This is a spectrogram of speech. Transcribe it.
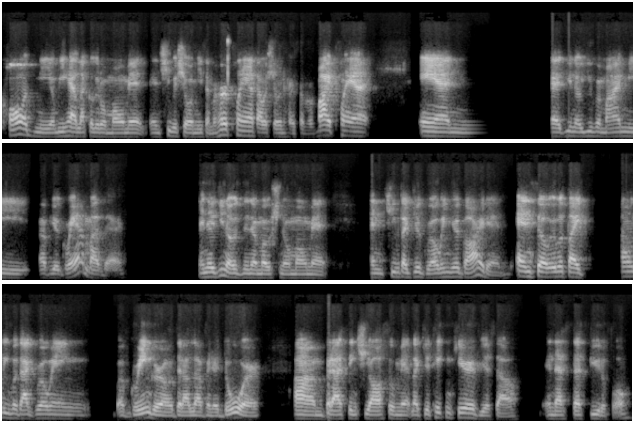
called me, and we had like a little moment. And she was showing me some of her plants. I was showing her some of my plant, and that you know, you remind me of your grandmother. And there's you know, was an emotional moment. And she was like, "You're growing your garden," and so it was like, only was I growing of Green Girl that I love and adore. Um, but I think she also meant like you're taking care of yourself, and that's that's beautiful.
